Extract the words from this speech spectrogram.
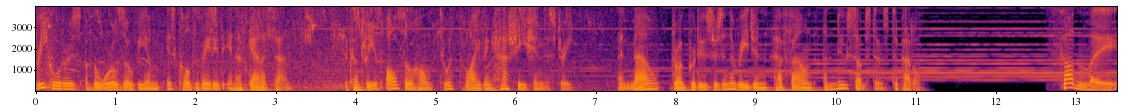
Three quarters of the world's opium is cultivated in Afghanistan. The country is also home to a thriving hashish industry. And now, drug producers in the region have found a new substance to peddle. Suddenly,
